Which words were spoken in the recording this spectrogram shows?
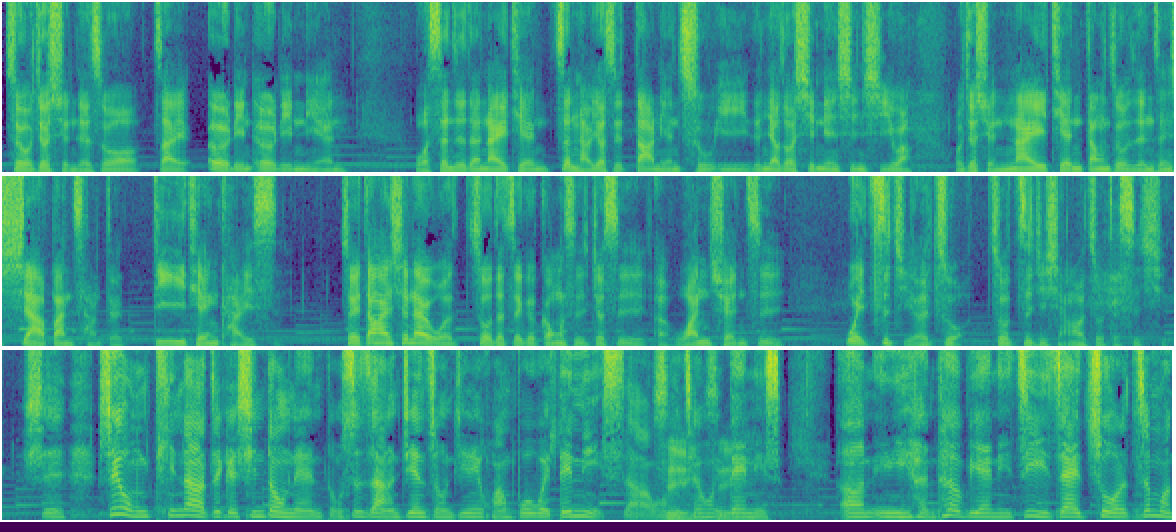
所以我就选择说，在二零二零年我生日的那一天，正好又是大年初一，人家说新年新希望，我就选那一天当做人生下半场的第一天开始。所以当然现在我做的这个公司就是呃，完全是为自己而做，做自己想要做的事情。是，所以我们听到这个新动能董事长兼总经理黄博伟 Dennis 啊，我们称呼 Dennis。呃，你很特别，你自己在做了这么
